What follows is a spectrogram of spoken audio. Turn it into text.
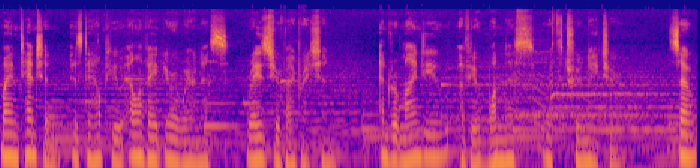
My intention is to help you elevate your awareness, raise your vibration, and remind you of your oneness with true nature. So,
